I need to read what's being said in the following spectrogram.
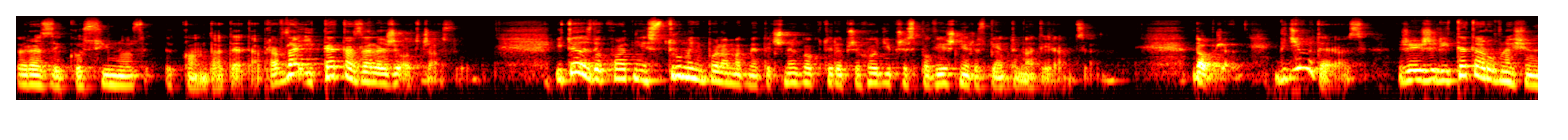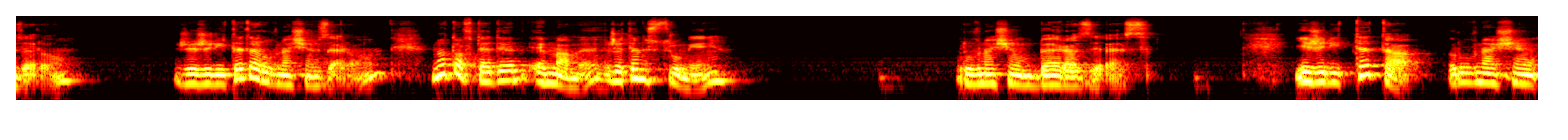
razy cosinus kąta θ, prawda? I θ zależy od czasu. I to jest dokładnie strumień pola magnetycznego, który przechodzi przez powierzchnię rozpiętą na tej ramce. Dobrze, widzimy teraz, że jeżeli θ równa się 0, że jeżeli θ równa się 0, no to wtedy mamy, że ten strumień równa się b razy s. Jeżeli θ równa się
